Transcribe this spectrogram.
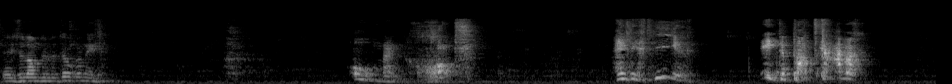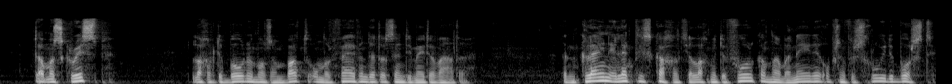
Deze lamp doet het ook al niet. Oh mijn god. Hij ligt hier. In de badkamer. Thomas Crisp lag op de bodem van zijn bad onder 35 centimeter water. Een klein elektrisch kacheltje lag met de voorkant naar beneden op zijn verschroeide borst.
